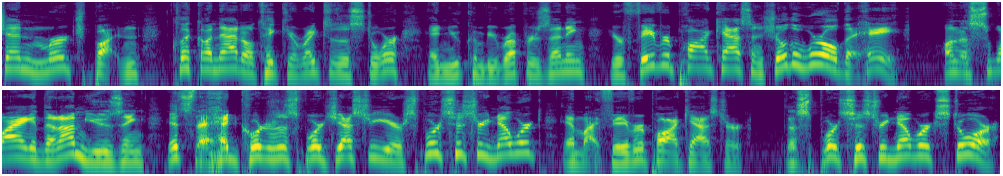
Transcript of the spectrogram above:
HN merch button. Click on that, it'll take you right to the store, and you can be representing your favorite podcast and show the world that, hey, on the swag that I'm using, it's the headquarters of Sports Yesteryear, Sports History Network, and my favorite podcaster, the Sports History Network store.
